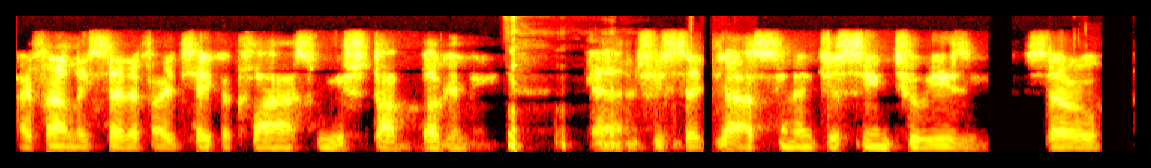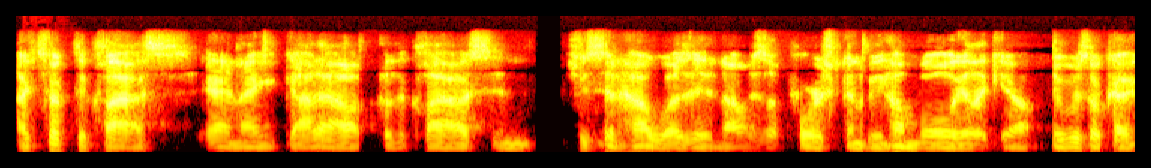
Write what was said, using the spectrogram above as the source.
I finally said, if I take a class, will you stop bugging me? and she said, yes. And it just seemed too easy. So I took the class and I got out of the class and she said, how was it? And I was, of course, going to be humble. You're like, yeah, it was okay.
